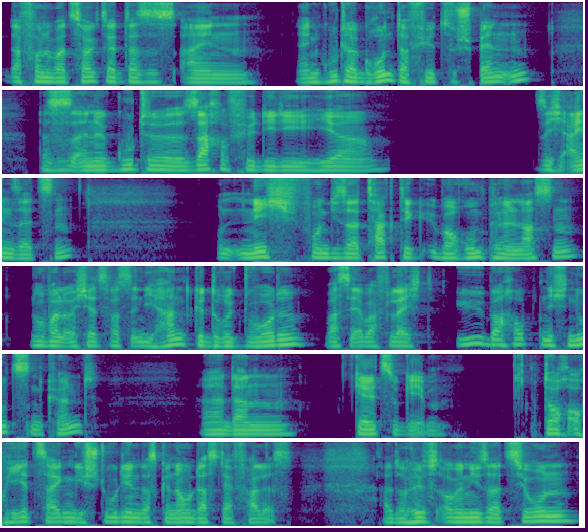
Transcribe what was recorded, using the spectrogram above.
davon überzeugt seid, dass es ein, ein guter Grund dafür zu spenden. Das ist eine gute Sache für die, die hier sich einsetzen und nicht von dieser Taktik überrumpeln lassen, nur weil euch jetzt was in die Hand gedrückt wurde, was ihr aber vielleicht überhaupt nicht nutzen könnt, äh, dann Geld zu geben. Doch auch hier zeigen die Studien, dass genau das der Fall ist. Also Hilfsorganisationen,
